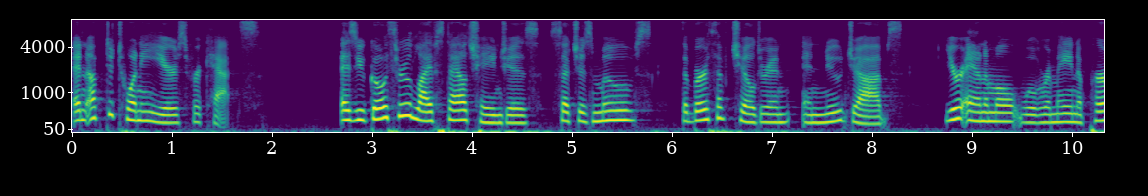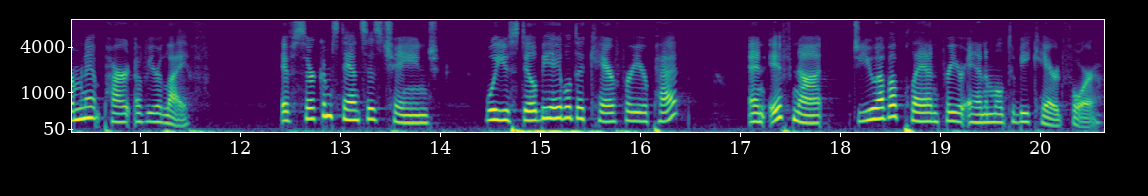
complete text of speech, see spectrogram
and up to 20 years for cats. As you go through lifestyle changes, such as moves, the birth of children, and new jobs, your animal will remain a permanent part of your life. If circumstances change, will you still be able to care for your pet? And if not, do you have a plan for your animal to be cared for?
